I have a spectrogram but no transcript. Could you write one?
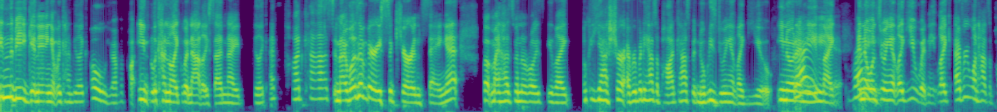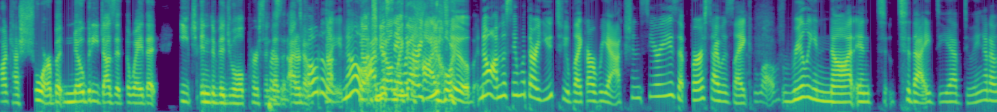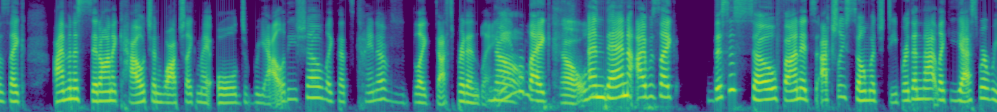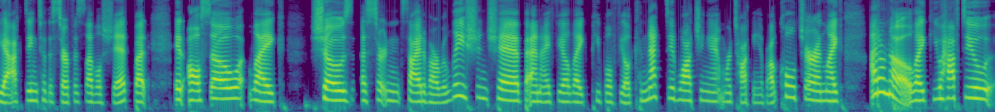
in the beginning, it would kind of be like, oh, you have a pod, you know, kind of like what Natalie said. And I'd be like, I have a podcast. And I wasn't very secure in saying it. But my husband would always be like, okay, yeah, sure. Everybody has a podcast, but nobody's doing it like you. You know what I mean? Like, right, and no one's doing it like you, Whitney. Like everyone has a podcast, sure, but nobody does it the way that each individual person, does it. I don't know. Totally. no, not to I'm the same like, with our. YouTube. No, I'm the same with our YouTube. Like our reaction series. At first, I was like love. really not into to the idea of doing it. I was like, I'm gonna sit on a couch and watch like my old reality show. Like that's kind of like desperate and lame. No. Like No. and then I was like, this is so fun. It's actually so much deeper than that. Like, yes, we're reacting to the surface level shit, but it also like shows a certain side of our relationship. And I feel like people feel connected watching it. And we're talking about culture. And like, I don't know, like, you have to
